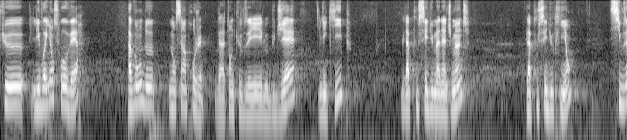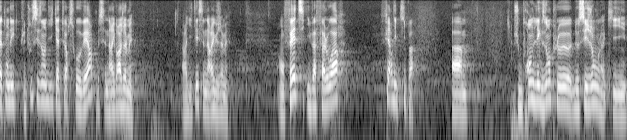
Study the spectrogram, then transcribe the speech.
que les voyants soient au vert avant de lancer un projet. Vous attendre que vous ayez le budget, l'équipe, la poussée du management, la poussée du client. Si vous attendez que tous ces indicateurs soient au vert, ça n'arrivera jamais. En réalité, ça n'arrive jamais. En fait, il va falloir faire des petits pas. Euh, je vais vous prendre l'exemple de ces gens-là qui,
